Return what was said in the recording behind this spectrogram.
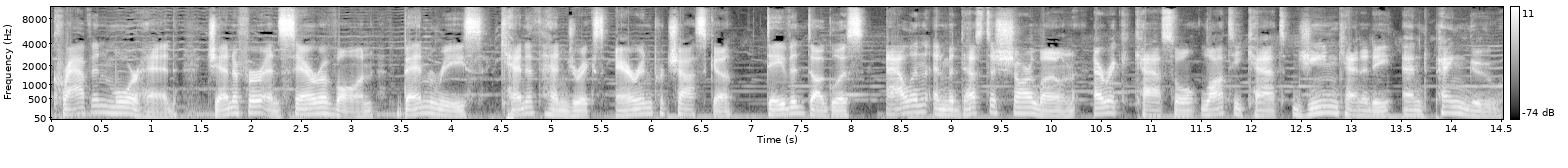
Craven Moorhead, Jennifer and Sarah Vaughn, Ben Reese, Kenneth Hendricks, Aaron Prochaska, David Douglas, Alan and Modesta Charlone, Eric Castle, Lottie Cat, Gene Kennedy, and Pengu.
